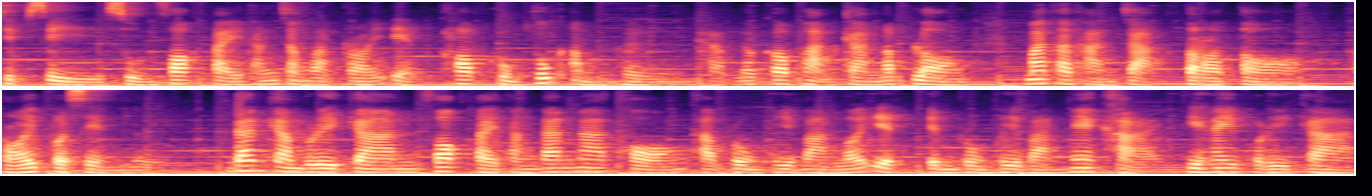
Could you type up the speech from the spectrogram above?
24 ศูนย์ฟอกไตทั้งจังหวัดร้อยเอ็ดครอบคลุมทุกอำเภอครับแล้วก็ผ่านการรับรองมาตรฐานจากตรต100%เลยด้านการบริการฟอกไตทางด้านหน้าท้องครับโรงพยาบาลร้อยเอ็ดเป็นโรงพยาบาลแม่ข่ายที่ให้บริการ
